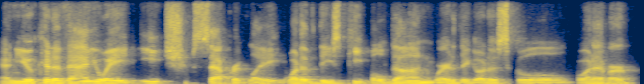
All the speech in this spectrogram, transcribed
And you could evaluate each separately. What have these people done? Where did they go to school? Whatever.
